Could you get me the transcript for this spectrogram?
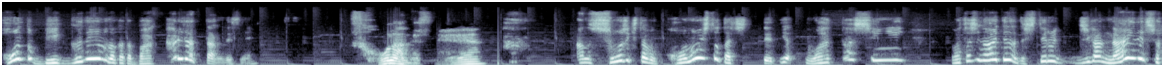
本当ビッグネームの方ばっかりだったんですね。そうなんですね。あの、正直多分この人たちって、いや、私に、私の相手なんてしてる時間ないでしょ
